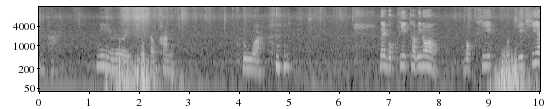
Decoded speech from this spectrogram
นี่ค่ะนี่เลยสิ่งสำคัญ ครัว ได้บักพริกค่ะพี่น้องบักพริกบักพริกเคี่ย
